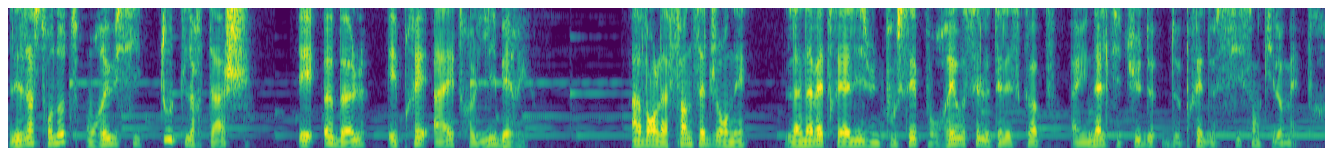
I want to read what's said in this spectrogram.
les astronautes ont réussi toutes leurs tâches et Hubble est prêt à être libéré. Avant la fin de cette journée, la navette réalise une poussée pour rehausser le télescope à une altitude de près de 600 km.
